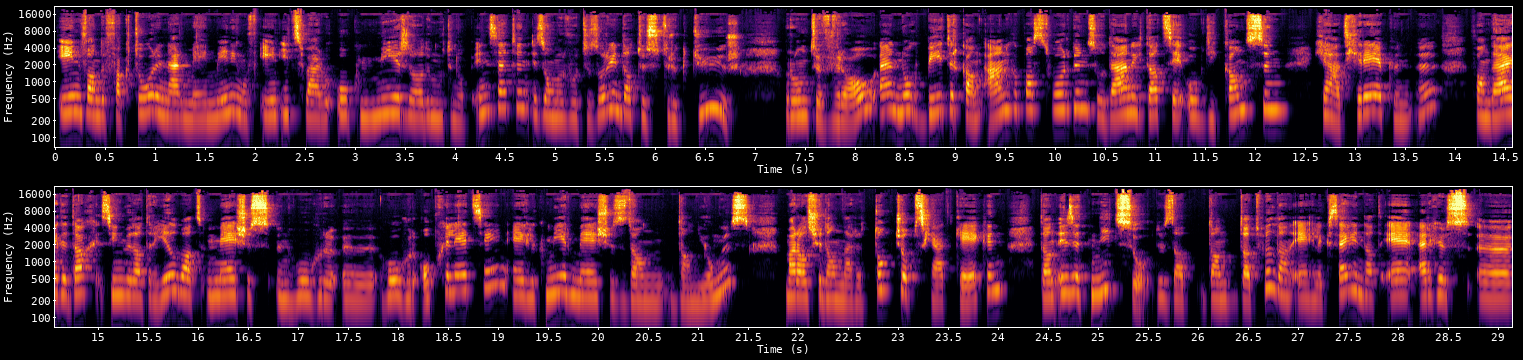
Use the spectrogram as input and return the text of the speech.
een van de factoren, naar mijn mening, of één iets waar we ook meer zouden moeten op inzetten, is om ervoor te zorgen dat de structuur rond de vrouw hè, nog beter kan aangepast worden, zodanig dat zij ook die kansen gaat grijpen. Hè. Vandaag de dag zien we dat er heel wat meisjes een hogere, uh, hoger opgeleid zijn, eigenlijk meer meisjes dan, dan jongens. Maar als je dan naar de topjobs gaat kijken, dan is het niet zo. Dus dat, dan, dat wil dan eigenlijk zeggen dat ergens uh,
